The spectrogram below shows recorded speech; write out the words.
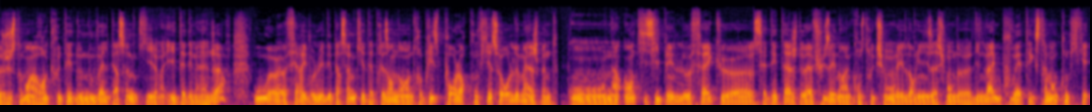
justement à recruter de nouvelles personnes qui étaient des managers ou faire évoluer des personnes qui étaient présentes dans l'entreprise pour leur confier ce rôle de management. On a anticipé le fait que cet étage de la fusée dans la construction et l'organisation d'Invibe pouvait être extrêmement compliqué.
